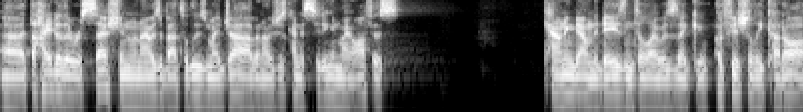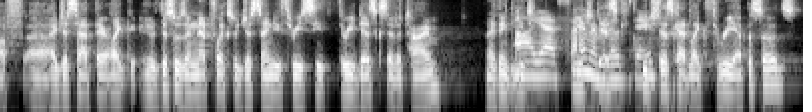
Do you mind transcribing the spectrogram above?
uh, at the height of the recession, when I was about to lose my job, and I was just kind of sitting in my office, counting down the days until I was like officially cut off. Uh, I just sat there. Like this was a Netflix would just send you three three discs at a time, and I think ah, each, uh, yes, each I remember disc, those days. Each disc had like three episodes.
